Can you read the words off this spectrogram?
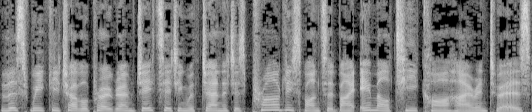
This weekly travel program, Jet Setting with Janet, is proudly sponsored by MLT Car Hire and Tours.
